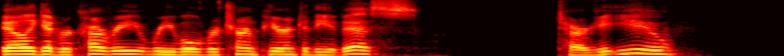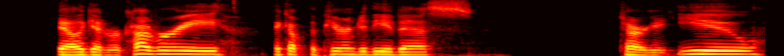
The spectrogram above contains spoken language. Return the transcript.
Fail get Recovery, we will return Peer into the Abyss. Target you. Ged Recovery, pick up the Peer into the Abyss. Target you.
